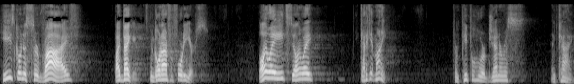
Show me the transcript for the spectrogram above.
He's going to survive by begging. It's been going on for 40 years. The only way he eats, the only way, got to get money from people who are generous and kind.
